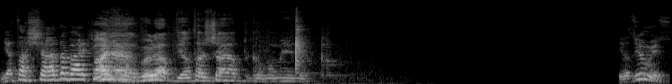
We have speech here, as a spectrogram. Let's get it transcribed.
Yat aşağıda Berke Aynen aynen böyle yaptı. Yat aşağı yaptı kafama yedi. Yazıyor muyuz?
